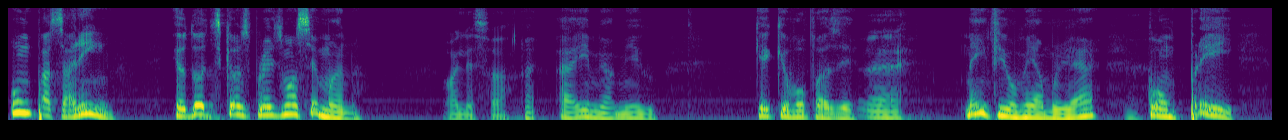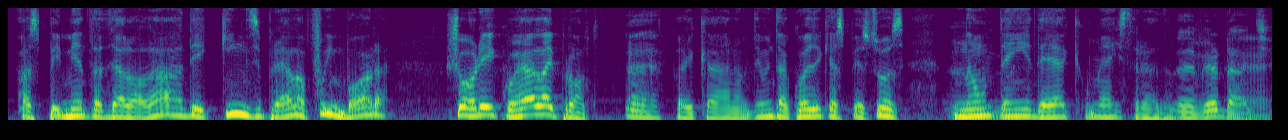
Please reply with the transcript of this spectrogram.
um passarinho, eu dou descanso para eles uma semana. Olha só. Aí, meu amigo, o que, que eu vou fazer? É. Nem filmei a mulher, comprei as pimentas dela lá, dei 15 para ela, fui embora, chorei com ela e pronto. É. Falei, cara, tem muita coisa que as pessoas não é. têm ideia que como é a estrada. É verdade,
